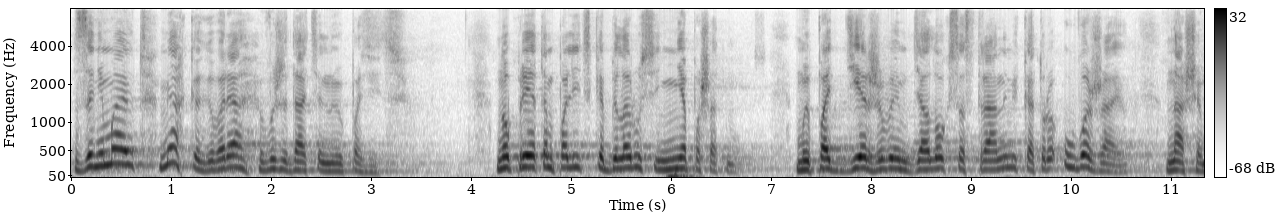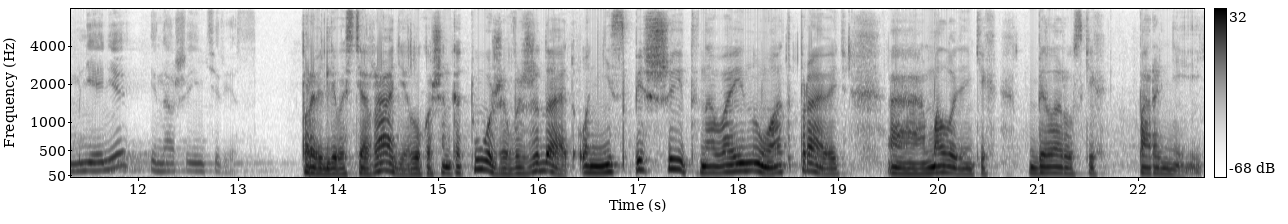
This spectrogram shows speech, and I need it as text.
занимают, мягко говоря, выжидательную позицию. Но при этом политика Беларуси не пошатнулась. Мы поддерживаем диалог со странами, которые уважают наше мнение и наши интересы. Справедливости ради, Лукашенко тоже выжидает. Он не спешит на войну отправить э, молоденьких белорусских парней.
